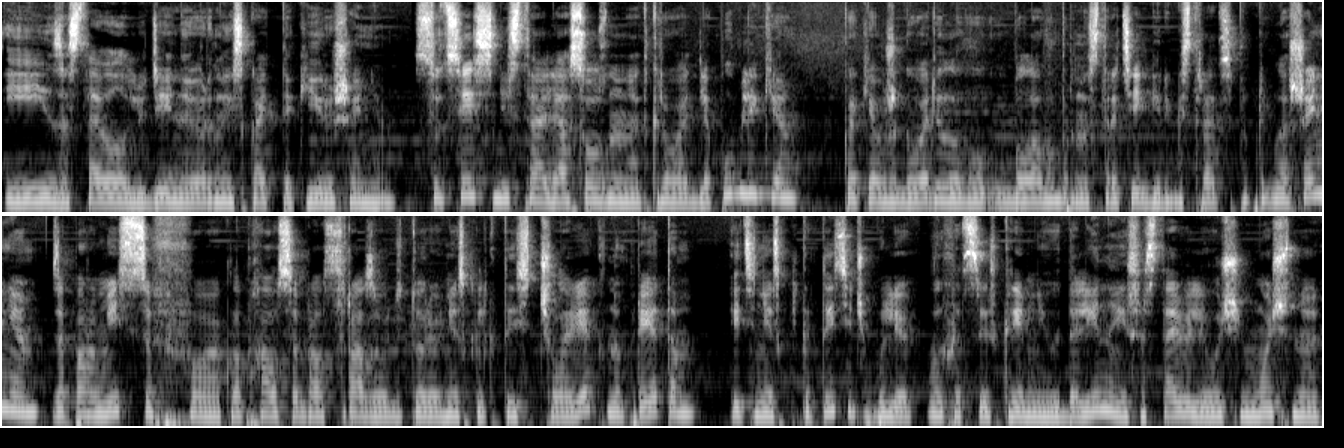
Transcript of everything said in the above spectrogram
и заставила людей, наверное, искать такие решения. Соцсети не стали осознанно открывать для публики, публики. Как я уже говорила, была выбрана стратегия регистрации по приглашениям. За пару месяцев Clubhouse собрал сразу аудиторию в несколько тысяч человек, но при этом эти несколько тысяч были выходцы из Кремниевой долины и составили очень мощную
